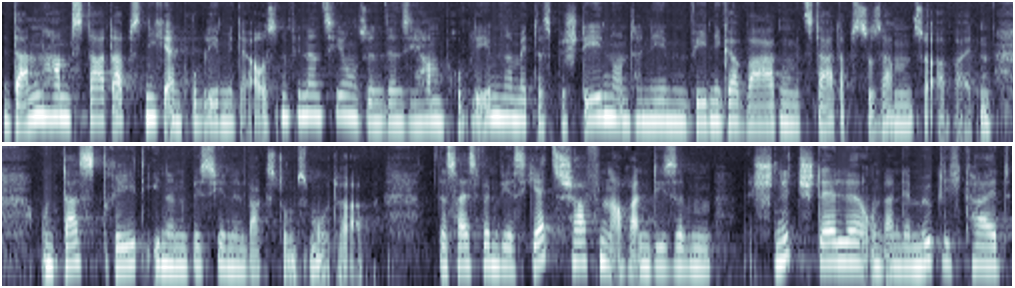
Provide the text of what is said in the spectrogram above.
dann haben Startups nicht ein Problem mit der Außenfinanzierung, sondern sie haben ein Problem damit, dass bestehende Unternehmen weniger wagen, mit Startups zusammenzuarbeiten. Und das dreht ihnen ein bisschen den Wachstumsmotor ab. Das heißt, wenn wir es jetzt schaffen, auch an diesem Schnittstelle und an der Möglichkeit,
